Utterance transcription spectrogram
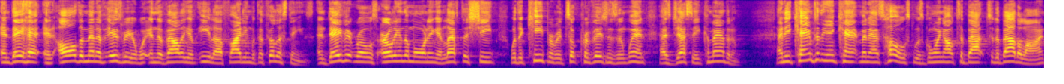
and they had and all the men of Israel were in the valley of Elah fighting with the Philistines. And David rose early in the morning and left the sheep with a keeper and took provisions and went as Jesse commanded him. And he came to the encampment as host was going out to, ba- to the battle line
